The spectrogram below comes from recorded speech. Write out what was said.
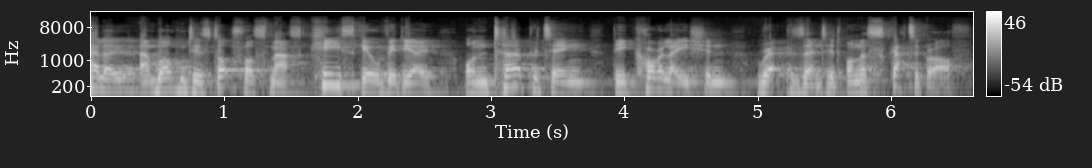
Hello and welcome to Dr. Frost Maths key skill video on interpreting the correlation represented on a scatter graph.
